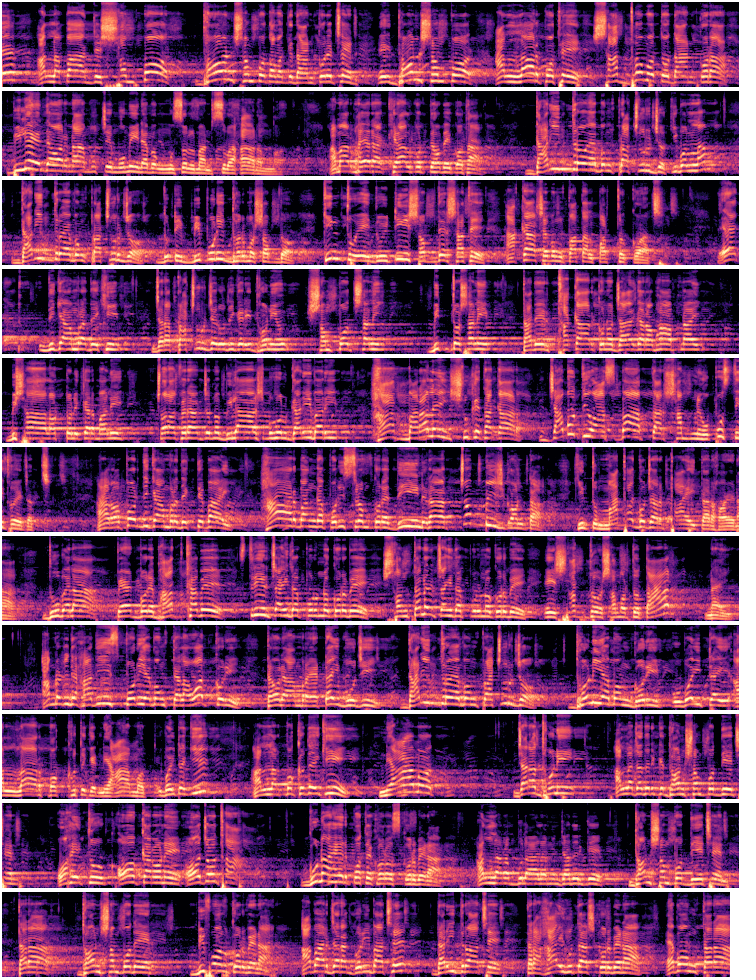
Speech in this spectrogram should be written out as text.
আল্লাহ পাক যে সম্পদ, ধন সম্পদ আমাকে দান করেছেন। এই ধন সম্পদ আল্লাহর পথে সাধ্যমতো দান করা বিলিয়ে দেওয়ার নাম হচ্ছে মুমিন এবং মুসলমান সুবাহান আমার ভাইয়েরা, খেয়াল করতে হবে কথা। দারিদ্র এবং প্রাচুর্য, কি বললাম? দারিদ্র এবং প্রাচুর্য দুটি বিপরীত ধর্ম শব্দ। কিন্তু এই দুইটি শব্দের সাথে আকাশ এবং পাতাল পার্থক্য আছে। একদিকে আমরা দেখি যারা প্রাচুর্যের অধিকারী, ধনী, সম্পদশালী, বিত্তশালী, তাদের থাকার কোনো জায়গার অভাব নাই, বিশাল অট্টলিকার মালিক, চলাফেরার জন্য বিলাসবহুল গাড়ি বাড়ি, হাত বাড়ালেই সুখে থাকার যাবতীয় আসবাব তার সামনে উপস্থিত হয়ে যাচ্ছে। আর অপর দিকে আমরা দেখতে পাই, হাড় বাঙ্গা পরিশ্রম করে দিন রাত চব্বিশ ঘণ্টা, কিন্তু মাথা গোজার ঠাই তার হয় না। দুবেলা পেট ভরে ভাত খাবে, স্ত্রীর চাহিদা পূর্ণ করবে, সন্তানের চাহিদা পূর্ণ করবে, এই সাধ্য সামর্থ্য তার নাই। আমরা যদি হাদিস পড়ি এবং তেলাওয়াত করি, তাহলে আমরা এটাই বুঝি, দারিদ্র এবং প্রাচুর্য, ধনী এবং গরিব, উভয়টাই আল্লাহর পক্ষ থেকে নিয়ামত। উভয়টা কি? আল্লাহর পক্ষ থেকে কি? নিয়ামত। যারা ধনী, আল্লাহ যাদেরকে ধন সম্পদ দিয়েছেন, অহেতুক, অকারণে, অযথা, গুনাহের পথে খরচ করবে না। আল্লাহ রাব্বুল আলমিন যাদেরকে ধন সম্পদ দিয়েছেন, তারা ধন সম্পদের বিফল করবে না। আবার যারা গরিব আছে, দারিদ্র আছে, তারা হাই হুতাশ করবে না। এবং তারা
